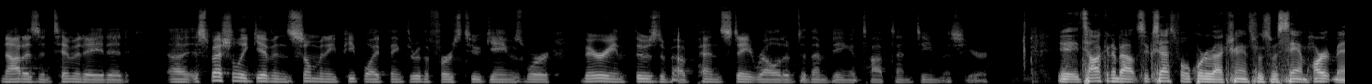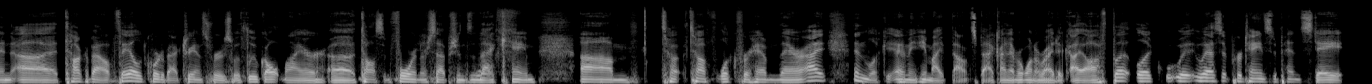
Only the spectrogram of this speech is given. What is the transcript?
not as intimidated, uh, especially given so many people, I think, through the first two games were very enthused about Penn State relative to them being a top 10 team this year. Yeah, talking about successful quarterback transfers with Sam Hartman, uh, talk about failed quarterback transfers with Luke Altmyer, uh, tossing four interceptions in that game. Um, t- tough look for him there. I and look, I mean, he might bounce back. I never want to write a guy off, but look, w- as it pertains to Penn State,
